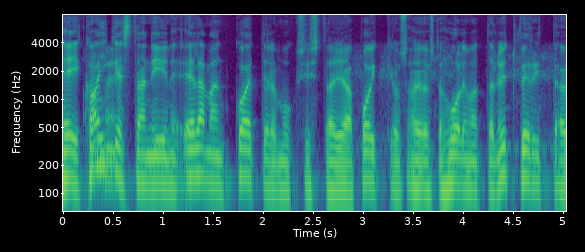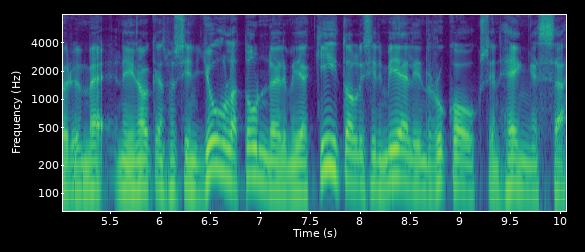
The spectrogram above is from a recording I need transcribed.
Hei, kaikesta niin elämän koettelemuksista ja poikkeusajoista huolimatta nyt virittäydymme niin oikein semmoisiin juhlatunnelmiin ja kiitollisin mielin rukouksen hengessä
